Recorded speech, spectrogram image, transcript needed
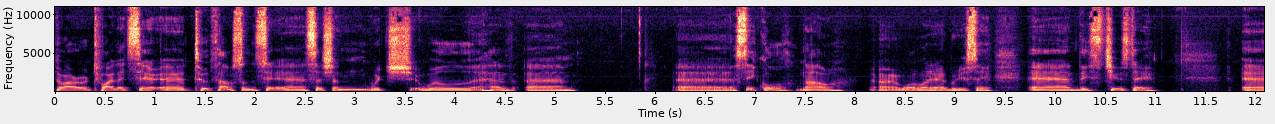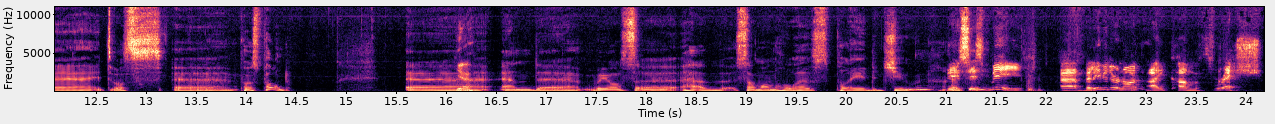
to our Twilight ser- uh, 2000 se- uh, session, which will have um, a sequel now, uh, whatever you say, uh, this Tuesday. Uh, it was uh, postponed. Uh, Yeah. And uh, we also have someone who has played Dune. This is me. Uh, believe it or not, I come fresh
